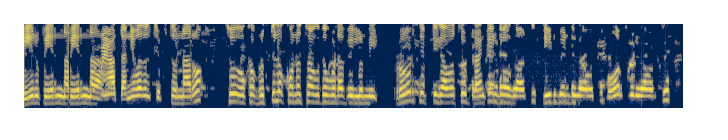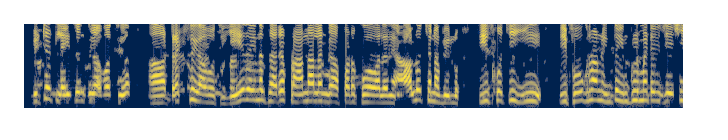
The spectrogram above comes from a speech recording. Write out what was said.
పేరు పేరున పేరున ధన్యవాదాలు చెప్తున్నారు. సో ఒక వృత్తిలో కొనసాగుతూ కూడా వీళ్ళని రోడ్ సేఫ్టీ కావచ్చు డ్రంక్ అండ్ డ్రైవ్ కావచ్చు సీట్ బెల్ట్ కావచ్చు ఓవర్ స్పీడ్ కావచ్చు బిటెడ్ లైసెన్స్ కావచ్చు డ్రగ్స్ కావచ్చు ఏదైనా సరే ప్రాణాలంగా పడుకోవాలనే ఆలోచన వీళ్ళు తీసుకొచ్చి ఈ ఈ ప్రోగ్రామ్ను ఇంత ఇంప్లిమెంట్ చేసి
